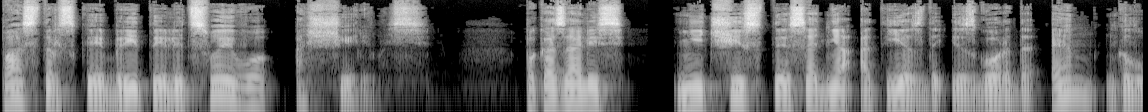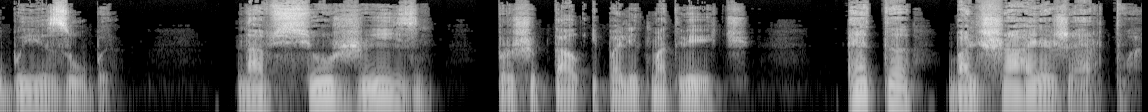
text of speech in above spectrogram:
Пасторское бритое лицо его ощерилось. Показались нечистые со дня отъезда из города Н голубые зубы. На всю жизнь — прошептал Ипполит Матвеевич. «Это большая жертва».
